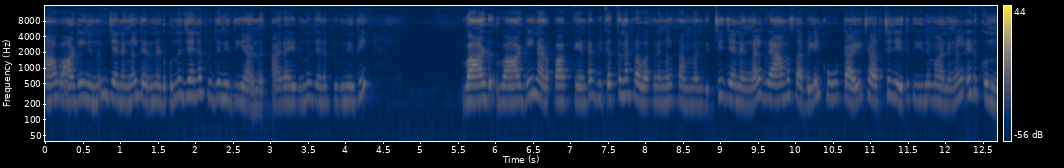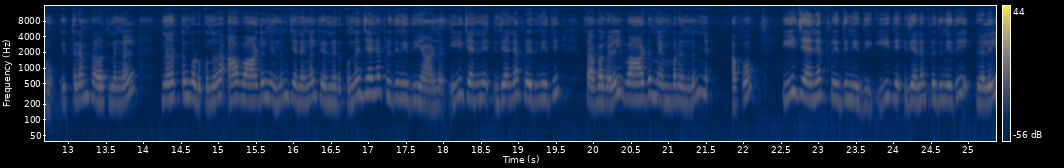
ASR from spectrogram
ആ വാർഡിൽ നിന്നും ജനങ്ങൾ തിരഞ്ഞെടുക്കുന്ന ജനപ്രതിനിധിയാണ്. ആരായിരുന്നു ജനപ്രതിനിധി? വാർഡ് വാർഡിൽ നടപ്പാക്കേണ്ട വികസന പ്രവർത്തനങ്ങൾ സംബന്ധിച്ച് ജനങ്ങൾ ഗ്രാമസഭയിൽ കൂട്ടായി ചർച്ച ചെയ്ത് തീരുമാനങ്ങൾ എടുക്കുന്നു. ഇത്തരം പ്രവർത്തനങ്ങൾ നേതൃത്വം കൊടുക്കുന്നത് ആ വാർഡിൽ നിന്നും ജനങ്ങൾ തിരഞ്ഞെടുക്കുന്ന ജനപ്രതിനിധിയാണ്. ഈ ജന ജനപ്രതിനിധി സഭകളിൽ വാർഡ് മെമ്പർ എന്നും അപ്പോൾ ഈ ജനപ്രതിനിധി ഈ ജനപ്രതിനിധികളിൽ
